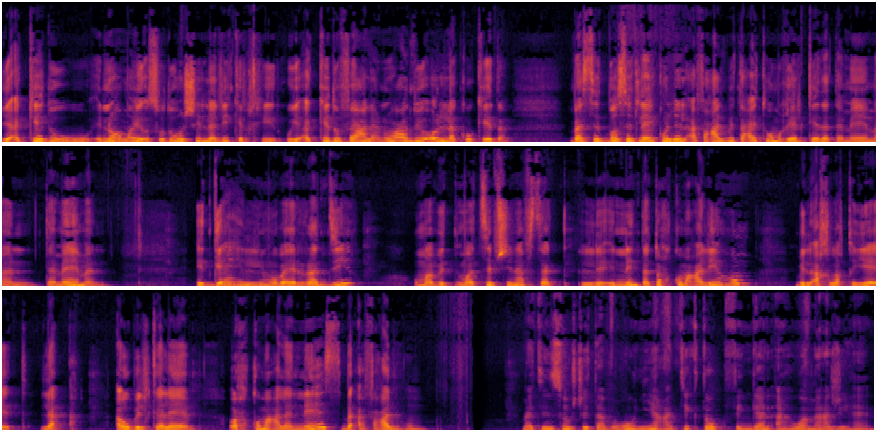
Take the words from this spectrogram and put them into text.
يأكدوا إنهم ما يقصدوش إلا ليك الخير ويأكدوا فعلا ويقعدوا يقولك وكده. بس تبص تلاقي كل الأفعال بتاعتهم غير كده تماما تماما. اتجاهل المبررات دي وما بت... ما تسيبش نفسك ان أنت تحكم عليهم بالأخلاقيات لأ أو بالكلام. احكم على الناس بأفعالهم. ما تنسوش تتابعوني على تيك توك فنجان قهوة مع جيهان.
